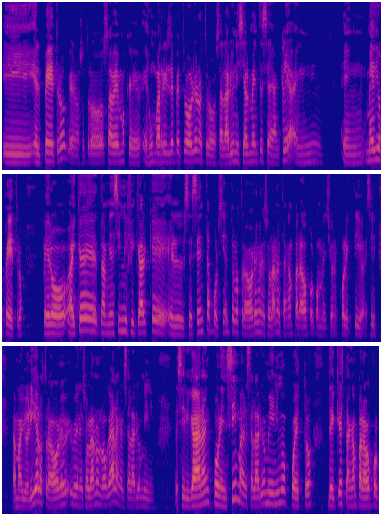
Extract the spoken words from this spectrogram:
y el petro, que nosotros sabemos que es un barril de petróleo, nuestro salario inicialmente se ancla en, en medio petro pero hay que también significar que el 60% de los trabajadores venezolanos están amparados por convenciones colectivas. Es decir, la mayoría de los trabajadores venezolanos no ganan el salario mínimo. Es decir, ganan por encima del salario mínimo, puesto de que están amparados por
